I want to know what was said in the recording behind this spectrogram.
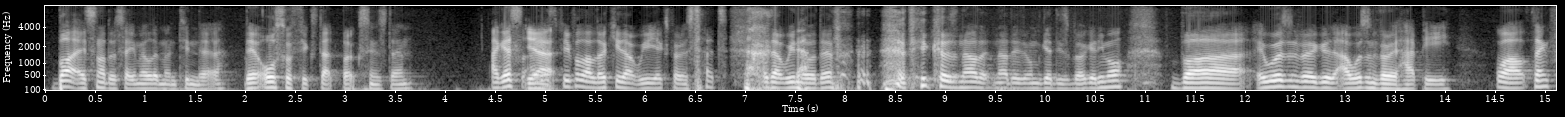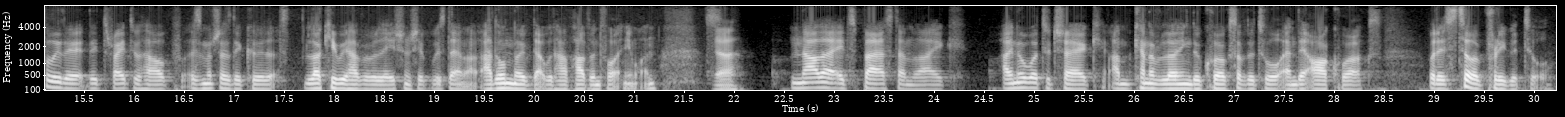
but it's not the same element in there. They also fixed that bug since then. I guess, I guess people are lucky that we experienced that, that we know them, because now that now they don't get this bug anymore. But it wasn't very good. I wasn't very happy. Well, thankfully they, they tried to help as much as they could. Lucky we have a relationship with them. I don't know if that would have happened for anyone. Yeah. Now that it's passed, I'm like, I know what to check. I'm kind of learning the quirks of the tool, and there are quirks, but it's still a pretty good tool.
